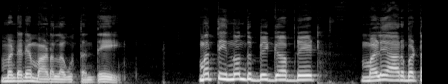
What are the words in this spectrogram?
ಮಂಡನೆ ಮಾಡಲಾಗುತ್ತಂತೆ. ಮತ್ತು ಇನ್ನೊಂದು ಬಿಗ್ ಅಪ್ಡೇಟ್ ಮಳೆ ಆರ್ಭಟ.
